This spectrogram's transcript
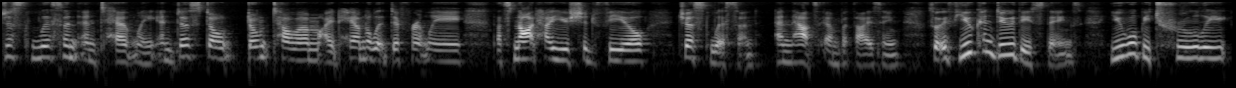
just listen intently and just don't don't tell them i'd handle it differently. That's not how you should feel. Just listen and that's empathizing. So if you can do these things you will be truly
